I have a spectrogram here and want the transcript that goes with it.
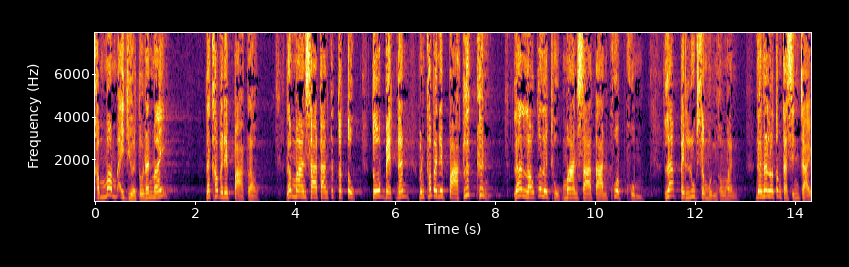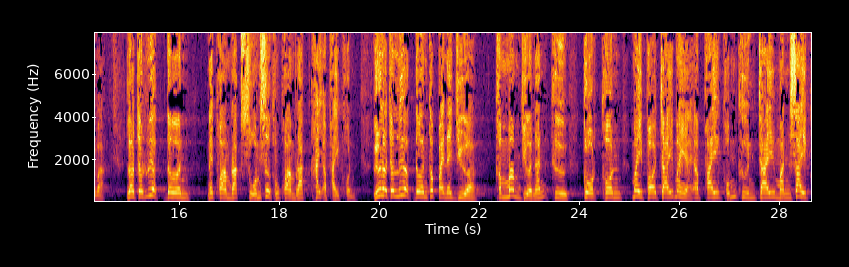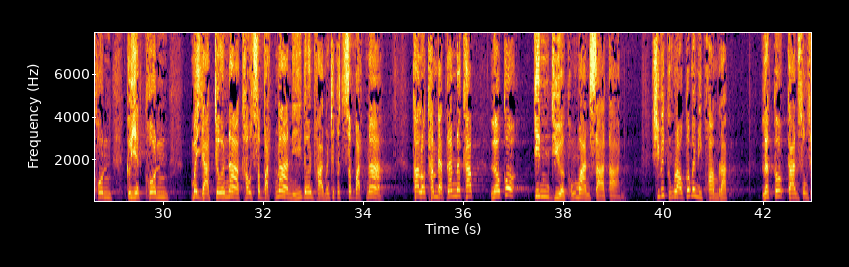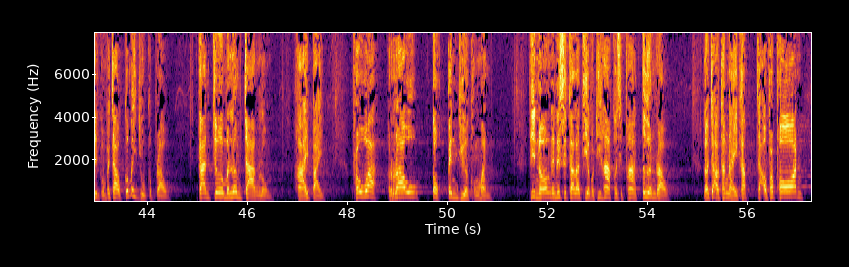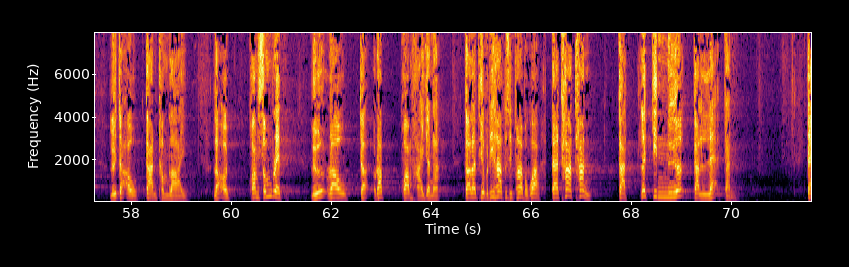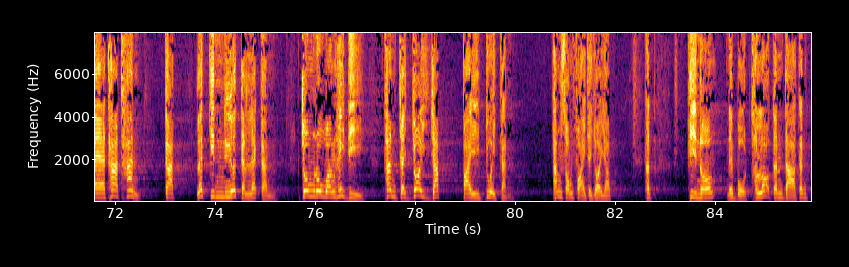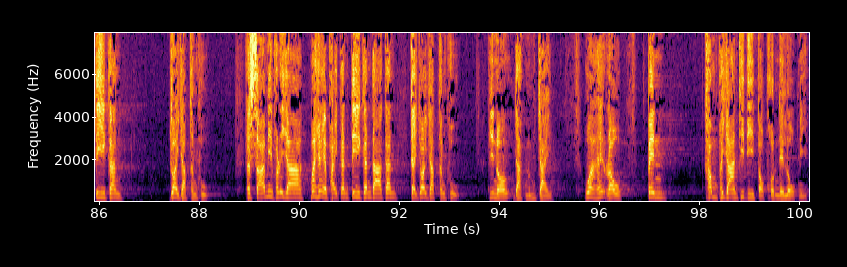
ขม่อมไอเหยื่อตัวนั้นไหมแล้วเข้าไปในปากเรา แล้วมารซาตานก็กระตุก ตัวเบ็ดนั้นมันเข้าไปในปากลึกขึ้น แล้วเราก็เลยถูกมารซาตานควบคุม และเป็นลูกสมุนของมัน ดังนั้นเราต้องตัดสินใจว่า เราจะเลือกเดินในความรักสวมเสื้อของความรักให้อภัยคน หรือเราจะเลือกเดินเข้าไปในเหยื่อคำมั่มเหยื่อนั้นคือโกรธคนไม่พอใจไม่ให้อภัยขมขื่นใจหมันไส้คน เกลียดคน ไม่อยากเจอหน้าเขาสะบัดหน้าหนีเดินผ่านมันจะก็สะบัดหน้า ถ้าเราทำแบบนั้นนะครับ เราก็กินเหยื่อของมารซาตาน ชีวิตของเราก็ไม่มีความรัก และก็การทรงสิทธิ์ของพระเจ้าก็ไม่อยู่กับเรา การเจอมันเริ่มจางลง หายไป เพราะว่าเราตกเป็นเหยื่อของมัน พี่น้องในนังสือกาลาเทียบทที่ห้าข้อสิบห้าเตือนเรา เราจะเอาทางไหนครับ จะเอาพระพรหรือจะเอาการทำลายเราเอา ความสำเร็จ หรือเราจะรับความหายนะกาลาเทียบทที่ห้าข้อสิบห้าบอกว่า แต่ถ้าท่านกัดและกินเนื้อกันและกัน แต่ถ้าท่านกัดและกินเนื้อกันและกัน จงระวังให้ดี ท่านจะย่อยยับไปด้วยกัน ทั้งสองฝ่ายจะย่อยยับ ถ้าพี่น้องในโบสถ์ทะเลาะกันด่ากันตีกัน ย่อยยับทั้งคู่ ถ้าสามีภรรยาไม่ให้อภัยกันตีกันด่ากันจะย่อยยับทั้งคู่ พี่น้องอยากหนุนใจ ว่าให้เราเป็นคำพยานที่ดีต่อคนในโลกนี้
